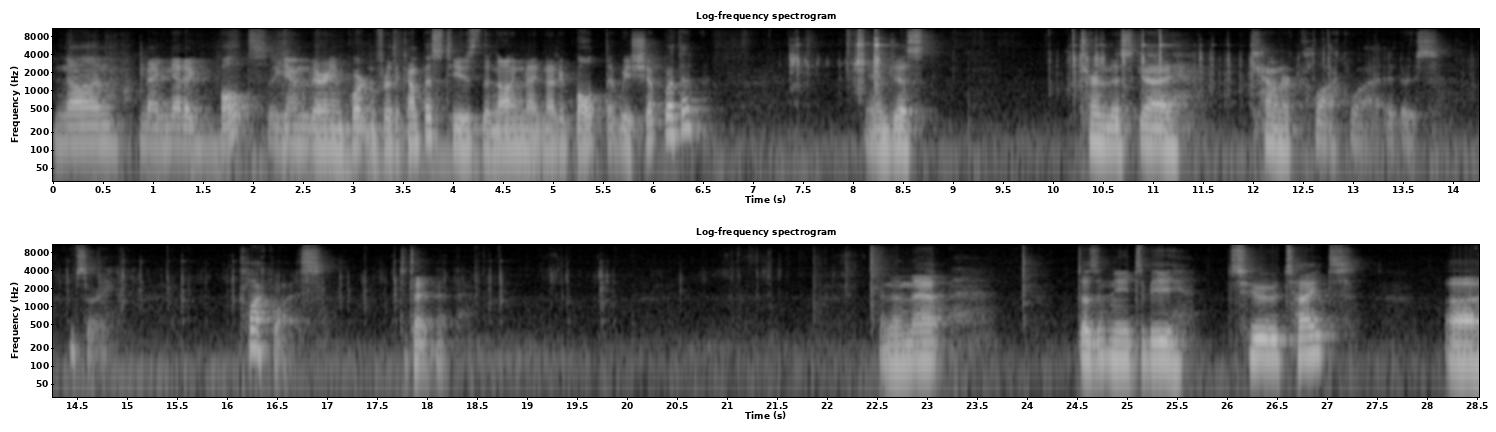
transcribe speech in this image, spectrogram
non-magnetic bolt. Again, very important for the compass to use the non-magnetic bolt that we ship with it and just turn this guy counterclockwise. I'm sorry, clockwise to tighten it. And then that doesn't need to be too tight. Uh,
